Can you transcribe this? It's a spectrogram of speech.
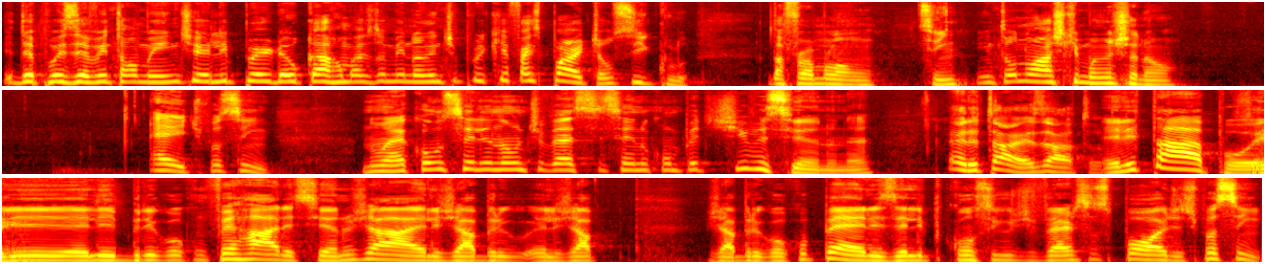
e depois, eventualmente, ele perdeu o carro mais dominante porque faz parte, é o ciclo da Fórmula 1. Sim. Então não acho que mancha, não. É, e tipo assim, não é como se ele não tivesse sendo competitivo esse ano, né? Ele tá, exato. Ele tá, pô. Sim. Ele, ele brigou com o Ferrari esse ano já, ele já brigou, ele já, já brigou com o Pérez, ele conseguiu diversos pódios. Tipo assim,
